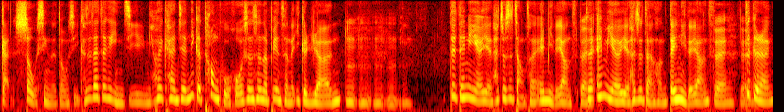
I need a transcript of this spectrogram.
感受性的东西。可是在这个影集里，你会看见那个痛苦活生生的变成了一个人。嗯嗯嗯嗯嗯。对 Danny 而言，他就是长成 Amy 的样子；对 Amy 而言，他就长成 Danny 的样子。对，这个人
